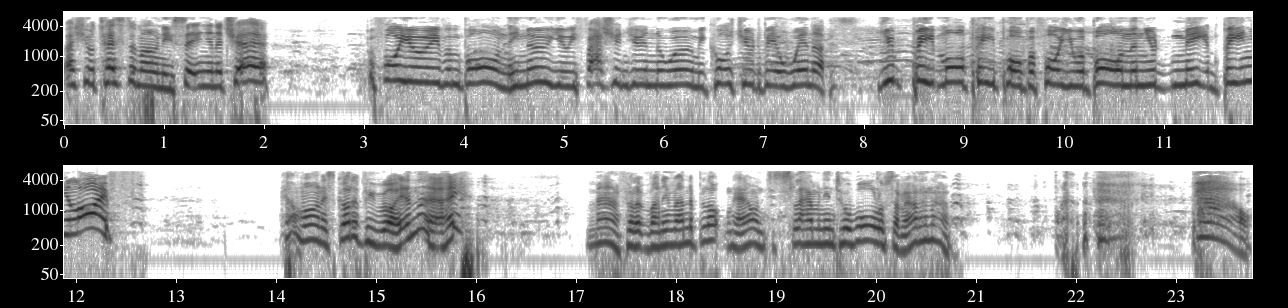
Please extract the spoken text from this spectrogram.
That's your testimony sitting in a chair. Before you were even born, He knew you. He fashioned you in the womb. He caused you to be a winner. You beat more people before you were born than you'd meet, beat in your life. Come on, it's got to be right, isn't it, eh? Man, I feel like running around the block now and just slamming into a wall or something. I don't know. Pow!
